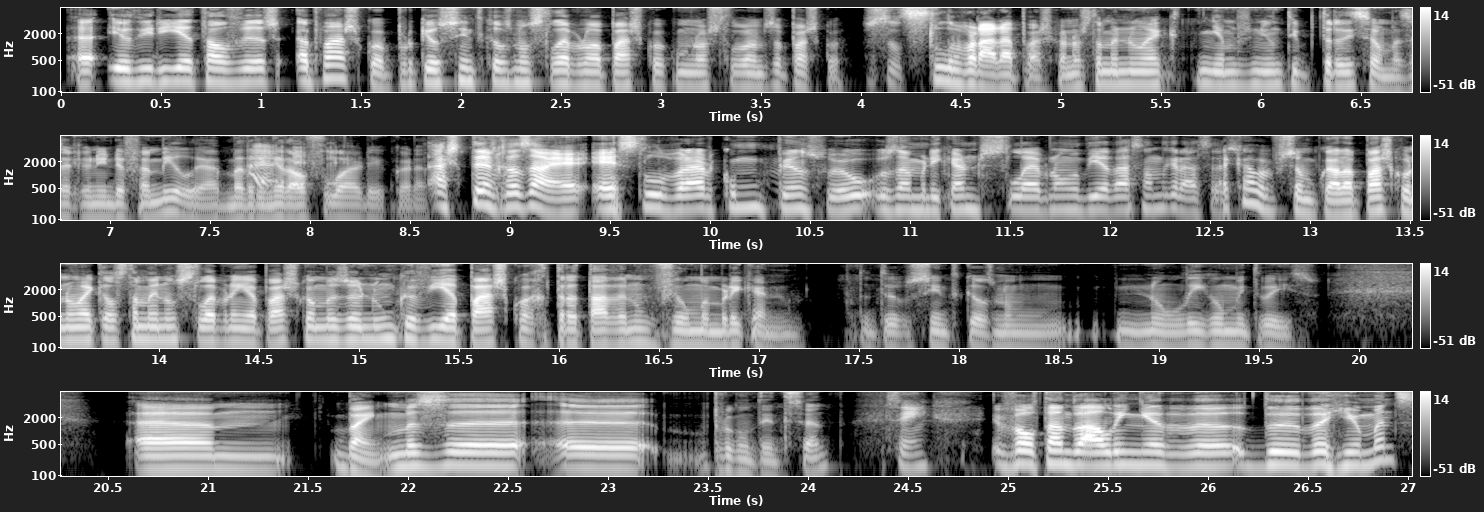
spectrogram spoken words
Uh, eu diria talvez a Páscoa, porque eu sinto que eles não celebram a Páscoa como nós celebramos a Páscoa. Celebrar a Páscoa, nós também não é que tenhamos nenhum tipo de tradição, mas é reunir a família, a madrinha é, de alfolar Acho que tens razão, é, é, celebrar como penso eu, os americanos celebram o Dia da Ação de Graças. Acaba por ser um bocado a Páscoa, não é que eles também não celebrem a Páscoa, mas eu nunca vi a Páscoa retratada num filme americano. Portanto eu sinto que eles não, não ligam muito a isso. Um, bem, mas uh, uh, pergunta interessante. Sim, voltando à linha de, The Humans,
